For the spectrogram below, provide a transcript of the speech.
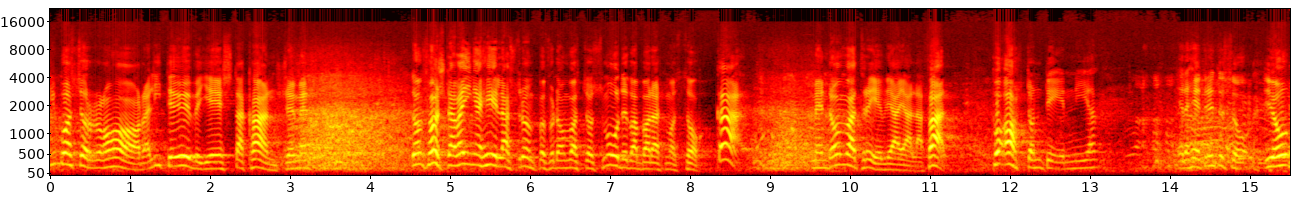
De var så rara, lite överjästa kanske men de första var inga hela strumpor för de var så små, det var bara små sockar. Men de var trevliga i alla fall. På 18 denier. Eller heter det inte så? Jo.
